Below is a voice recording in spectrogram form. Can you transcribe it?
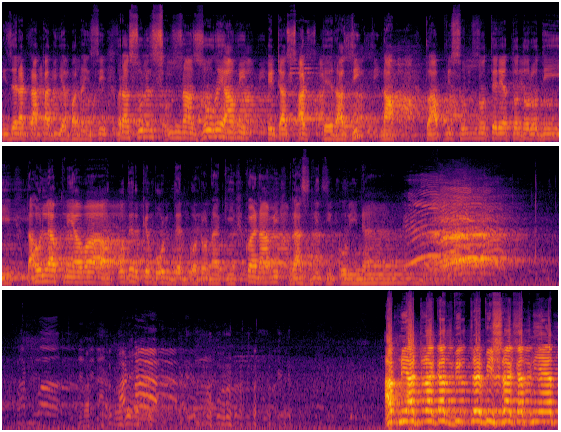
নিজেরা টাকা দিয়ে বানাইছি। রাসূলের সুন্নাহ জোরে আমিন, এটা ছাড়তে রাজি না। তো আপনি সুন্নতের এত দরদি, তাহলে আপনি আবার ওদেরকে ভোট দেন ঘটনা কি? কয় না, আমি রাজনীতি করি না। আপনি আট রাকাত বিশ রাকাত নিয়ে এত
